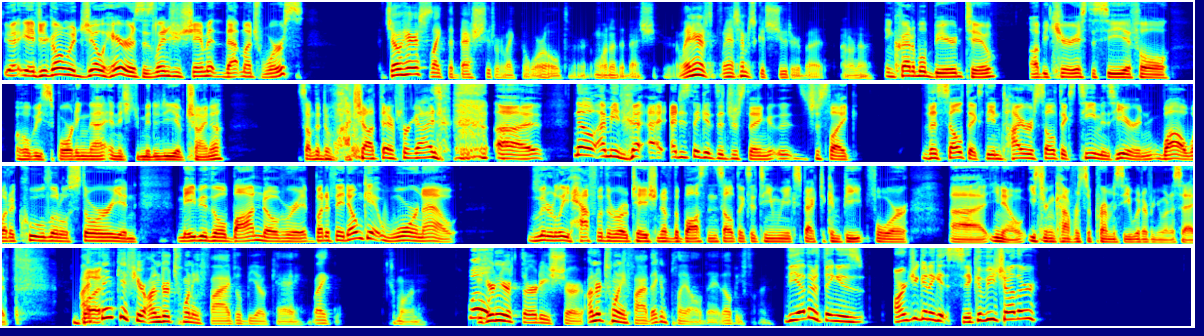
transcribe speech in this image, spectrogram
If you're going with Joe Harris, is Landry Shamet that much worse? Joe Harris is like the best shooter in like the world, or one of the best shooters. Landry Landry Shamet's a good shooter, but I don't know. Incredible beard too. I'll be curious to see if he'll he'll be sporting that in the humidity of China. Something to watch out there for guys. Uh, no, I mean, I, I just think it's interesting. It's just like the Celtics, the entire Celtics team is here. And wow, what a cool little story. And maybe they'll bond over it. But if they don't get worn out, literally half of the rotation of the Boston Celtics, a team we expect to compete for, uh, you know, Eastern Conference supremacy, whatever you want to say. But, I think if you're under 25, you'll be okay. Like, come on. Well, if you're in your 30s, sure. Under 25, they can play all day. They'll be fine. The other thing is, aren't you going to get sick of each other?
